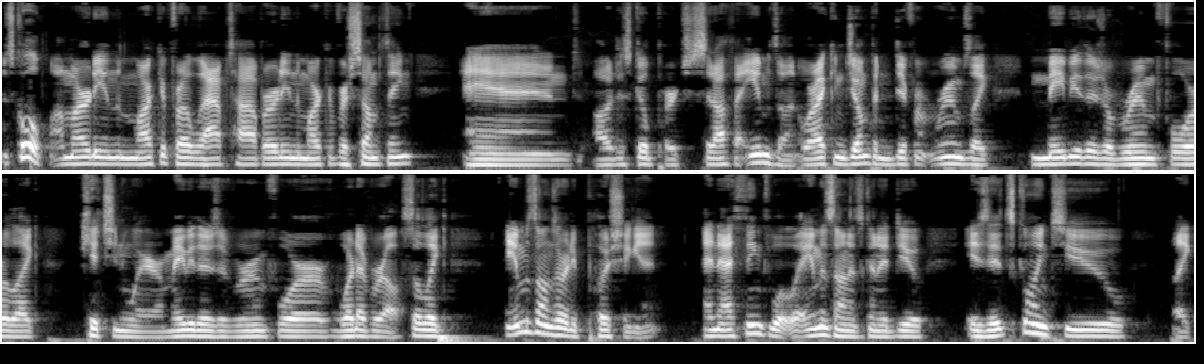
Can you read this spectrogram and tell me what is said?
it's cool. I'm already in the market for a laptop, already in the market for something, and I'll just go purchase it off of Amazon. Or I can jump in different rooms. Like maybe there's a room for like kitchenware, or maybe there's a room for whatever else. So like Amazon's already pushing it. And I think what Amazon is going to do is it's going to like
